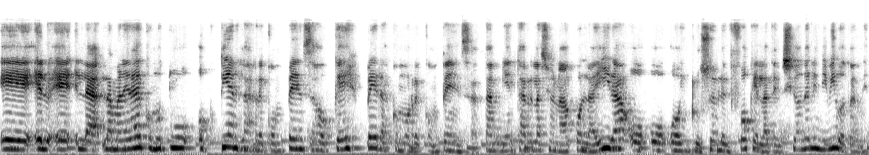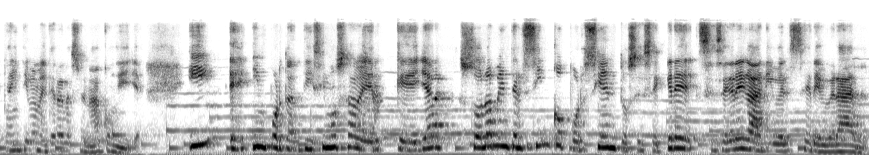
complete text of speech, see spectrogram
Eh, eh, la, manera de cómo tú obtienes las recompensas o qué esperas como recompensa también está relacionado con la ira o, o, incluso el enfoque, la atención del individuo también está íntimamente relacionada con ella. Y es importantísimo saber que ella solamente el 5% se, se, se segrega a nivel cerebral.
